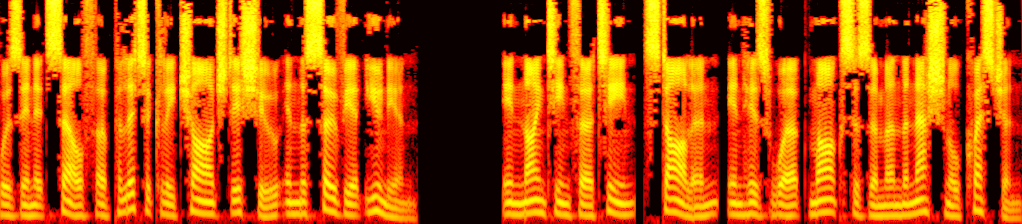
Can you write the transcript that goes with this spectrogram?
was in itself a politically charged issue in the Soviet Union. In 1913, Stalin, in his work Marxism and the National Question,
